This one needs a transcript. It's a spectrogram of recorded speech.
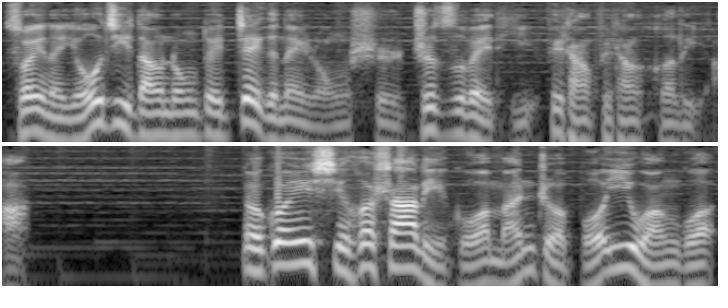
所以呢，游记当中对这个内容是只字未提，非常非常合理啊。那么，关于信和沙里国、满者伯夷王国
